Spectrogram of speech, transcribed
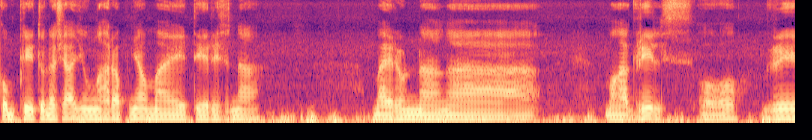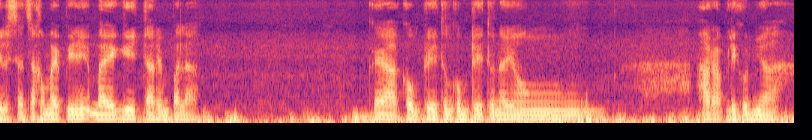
Kompleto na siya. Yung harap niya may tiris na. Mayroon ng ah, mga grills. Oo, grills at saka may, may gita rin pala. Kaya kompletong kompleto na yung harap likod niya.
